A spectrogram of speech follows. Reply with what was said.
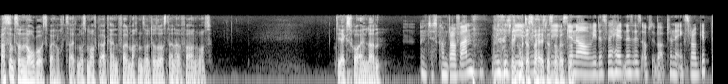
Was sind so No-Gos bei Hochzeiten, was man auf gar keinen Fall machen sollte, so aus deiner Erfahrung raus? Die Ex-Frau einladen. Das kommt drauf an, wie sich wie die, gut das Verhältnis die, noch ist. Ne? Genau, wie das Verhältnis ist, ob es überhaupt schon eine Ex-Frau gibt.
